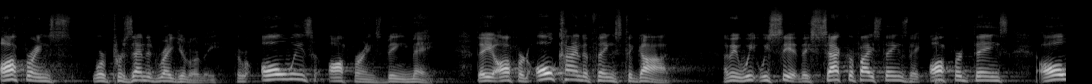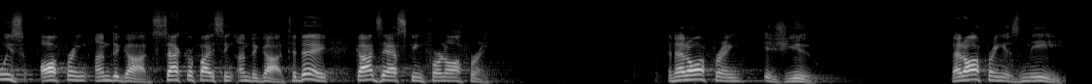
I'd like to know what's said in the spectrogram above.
offerings were presented regularly. There were always offerings being made. They offered all kind of things to God I mean, we, we see it. They sacrificed things, they offered things, always offering unto God, sacrificing unto God. Today, God's asking for an offering. And that offering is you. That offering is me.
